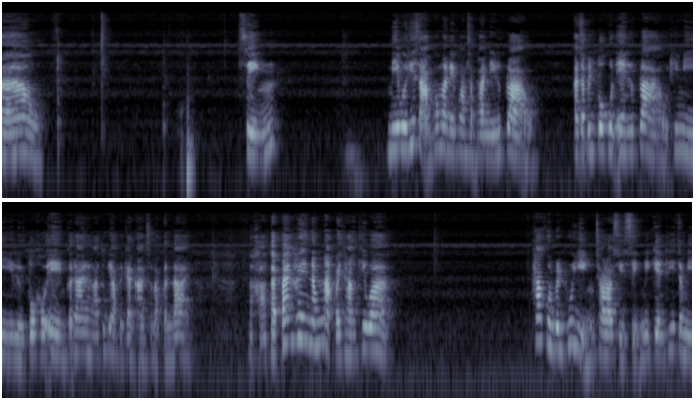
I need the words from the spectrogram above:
อ้าว สิง มีมือที่สามเข้ามาในความสัมพันธ์นี้หรือเปล่า อาจจะเป็นตัวคุณเองหรือเปล่าที่มีหรือตัวเขาเองก็ได้นะคะ ทุกอย่างเป็นการอ่านสลับกันได้นะคะ แต่แป้งให้น้ำหนักไปทางที่ว่า ถ้าคุณเป็นผู้หญิง ชาวราศีสิงห์มีเกณฑ์ที่จะมี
